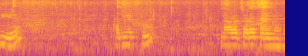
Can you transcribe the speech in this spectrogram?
দিয়ে আমি একটু নাড়াচাড়া করে নেব।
